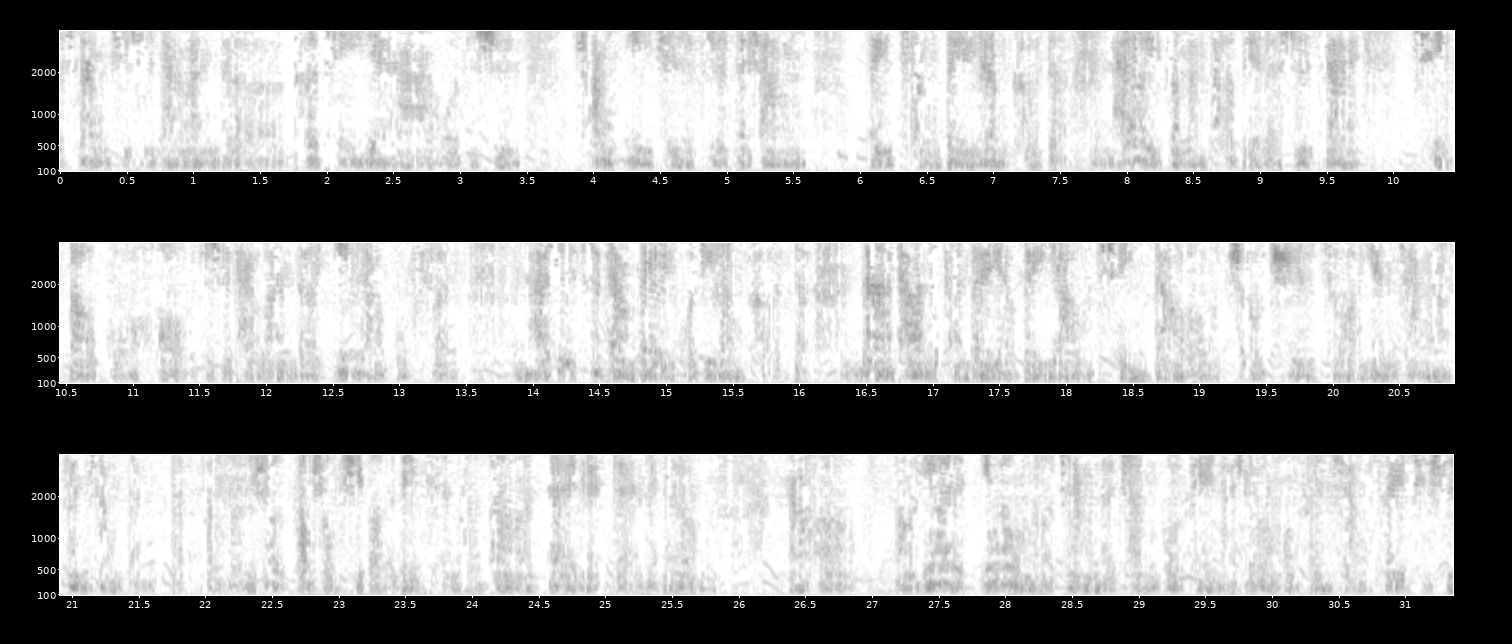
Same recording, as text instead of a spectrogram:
像其实台湾的科技业啊，或者是创意，其实是非常非常被认可的。还有一个蛮特别的是，在气爆过后，就是台湾的医疗部分，它是是非常被国际认可的。那台湾的团队也有被邀请到欧洲去做演讲啊、分享等等。你说高雄气爆的那次吗？嗯，对对对，没错。然后，嗯，因为因为我们有这样的成果可以拿。所以，其实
